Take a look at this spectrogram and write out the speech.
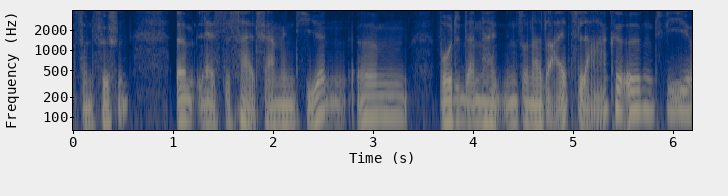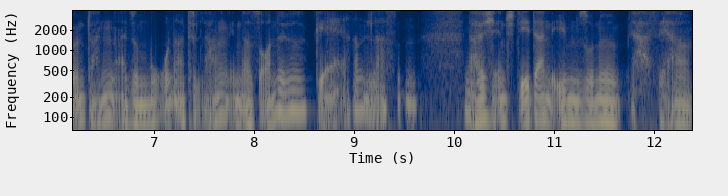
von Fischen, ähm, lässt es halt fermentieren, ähm, wurde dann halt in so einer Salzlake irgendwie und dann also monatelang in der Sonne gären lassen. Dadurch entsteht dann eben so eine, ja, sehr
